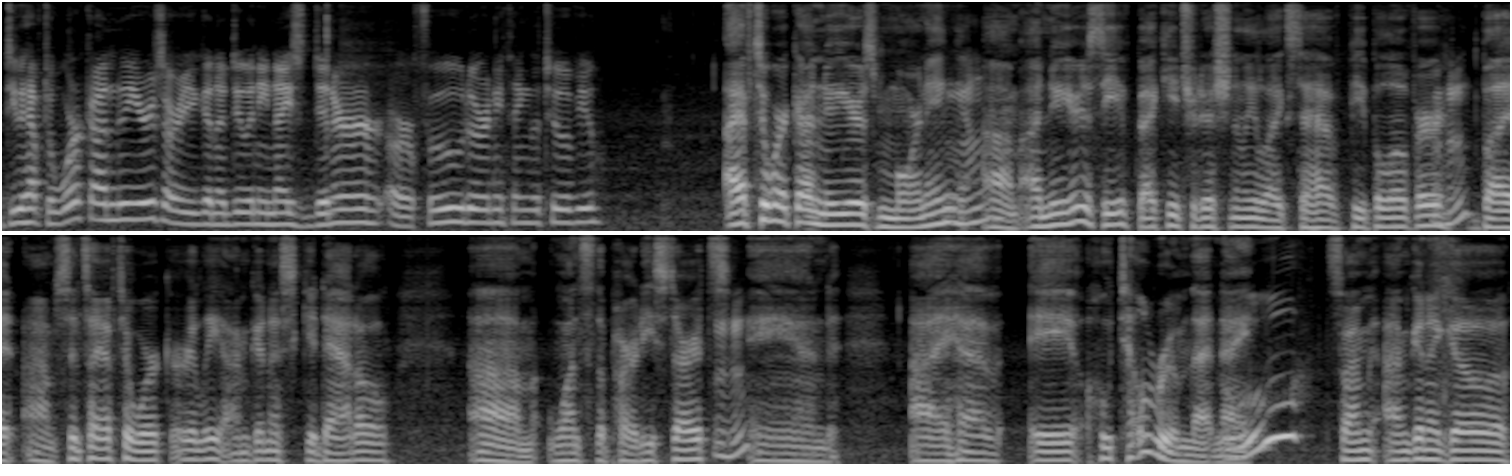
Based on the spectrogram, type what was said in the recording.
do you have to work on New Year's? Or are you gonna do any nice dinner or food or anything? The two of you. I have to work on New Year's morning. Mm-hmm. Um, on New Year's Eve, Becky traditionally likes to have people over, Mm-hmm. but um, since I have to work early, I'm gonna skedaddle um, once the party starts, Mm-hmm. and I have a hotel room that night. Ooh. So I'm I'm gonna go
